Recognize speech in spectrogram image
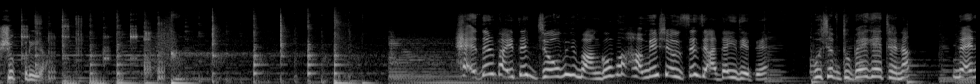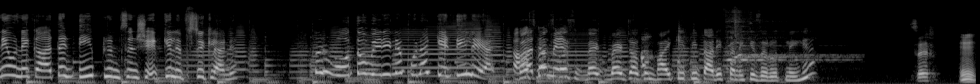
शुक्रिया। हैदर भाई से जो भी मांगो, वो हमेशा उससे ज़्यादा ही देते हैं। वो जब दुबई गए थे ना मैंने उन्हें कहा था डीप क्रिम्सन शेड की लिपस्टिक लाने। पर वो तो मेरे लिए पूरा किट ही ले आए। कहा बस था बस मैं बस बैठ बैठ जाओ तुम भाई की इतनी तारीफ़ करने की ज़रूरत नहीं है। सर हम्म।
